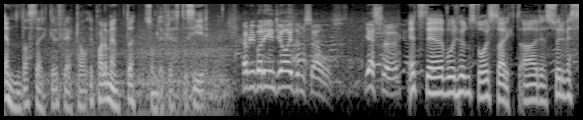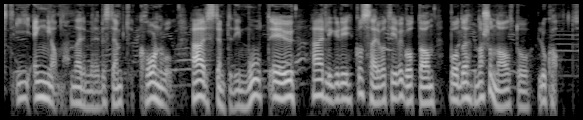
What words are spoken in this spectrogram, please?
enda sterkere flertall i parlamentet, som de fleste sier. Everybody enjoyed themselves. Et sted hvor hun står sterkt, er sørvest i England, nærmere bestemt Cornwall. Her stemte de mot EU. Her ligger de konservative godt an, både nasjonalt og lokalt.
